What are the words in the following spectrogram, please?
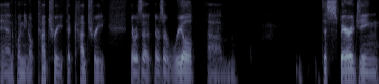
and when you know country to country there was a there was a real um, disparaging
